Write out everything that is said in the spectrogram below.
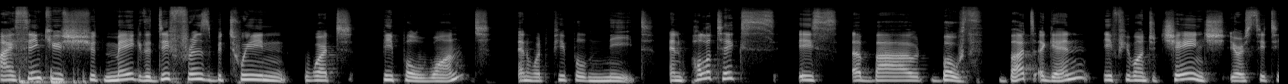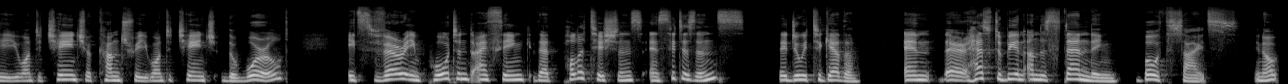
I think you should make the difference between what people want and what people need. And politics is about both. But again, if you want to change your city, you want to change your country, you want to change the world, it's very important, I think, that politicians and citizens they do it together. And there has to be an understanding both sides you know?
